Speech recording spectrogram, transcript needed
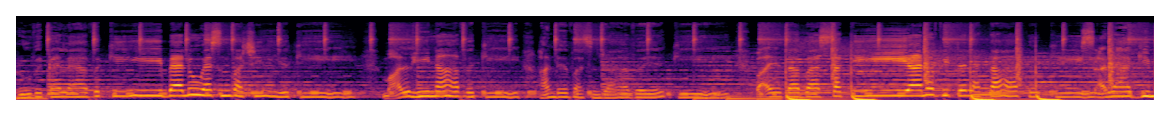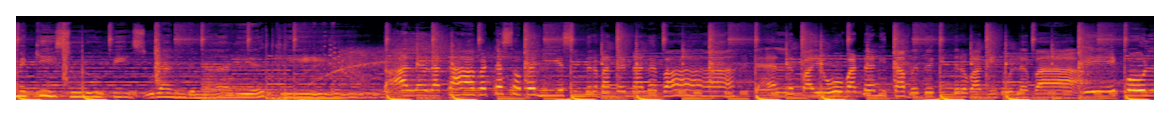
රුව කලාවකි බැලු ඇස් වශයකි මල්හිනාවකි හඬ වසුරාවයකි පයතබස්සකී යන පිට ලතාපකි සරාගිමකි සුරූපි සුරංගනාලියකි. තාල රටාවට සොබනිය සුන්දර බඳ නලවා. තැල්ල පයෝ වටනි තබද කින්දර වගේ පොලවා ඒ කෝල්ල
